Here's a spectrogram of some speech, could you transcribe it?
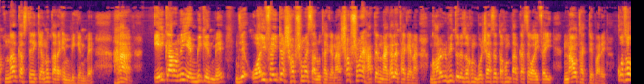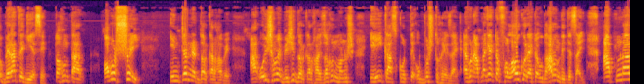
আপনার কাছ থেকে কেন তারা এমবি কিনবে? হ্যাঁ এই কারণেই এমবি কিনবে যে ওয়াইফাইটা সবসময় চালু থাকে না, সবসময় হাতের নাগালে থাকে না। ঘরের ভিতরে যখন বসে আছে তখন তার কাছে ওয়াইফাই নাও থাকতে পারে। কোথাও বেড়াতে গিয়েছে তখন তার অবশ্যই ইন্টারনেট দরকার হবে। আর ওই সময় বেশি দরকার হয় যখন মানুষ এই কাজ করতে অভ্যস্ত হয়ে যায়। এখন আপনাকে একটা ফলাও করে একটা উদাহরণ দিতে চাই। আপনার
